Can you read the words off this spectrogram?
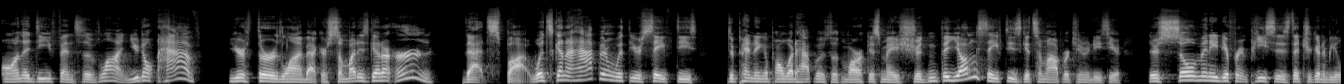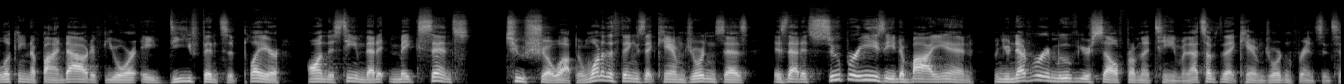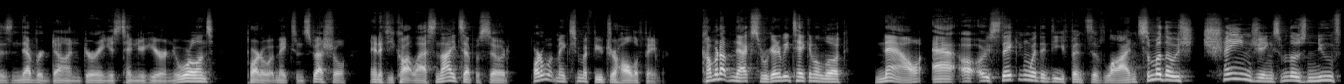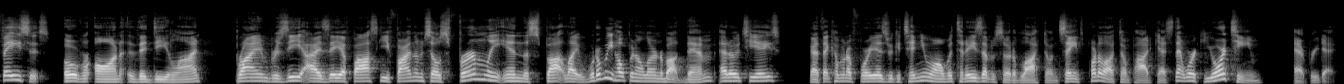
on the defensive line. You don't have your third linebacker. Somebody's got to earn that spot. What's going to happen with your safeties depending upon what happens with Marcus Maye. Shouldn't the young safeties get some opportunities here? There's so many different pieces that you're going to be looking to find out if you're a defensive player on this team that it makes sense to show up. And one of the things that Cam Jordan says is that it's super easy to buy in when you never remove yourself from the team. And that's something that Cam Jordan, for instance, has never done during his tenure here in New Orleans. Part of what makes him special. And if you caught last night's episode, part of what makes him a future Hall of Famer. Coming up next, we're going to be taking a look now at, uh, uh, sticking with the defensive line, some of those changing, some of those new faces over on the D line. Bryan Bresee, Isaiah Foskey find themselves firmly in the spotlight. What are we hoping to learn about them at OTAs? Got that coming up for you as we continue on with today's episode of Locked On Saints, part of Locked On Podcast Network, your team every day.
